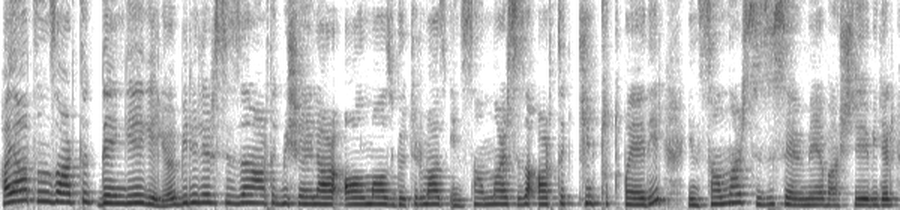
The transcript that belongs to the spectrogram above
Hayatınız artık dengeye geliyor. Birileri sizden artık bir şeyler almaz, götürmez. İnsanlar size artık kim tutmaya değil, insanlar sizi sevmeye başlayabilir.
